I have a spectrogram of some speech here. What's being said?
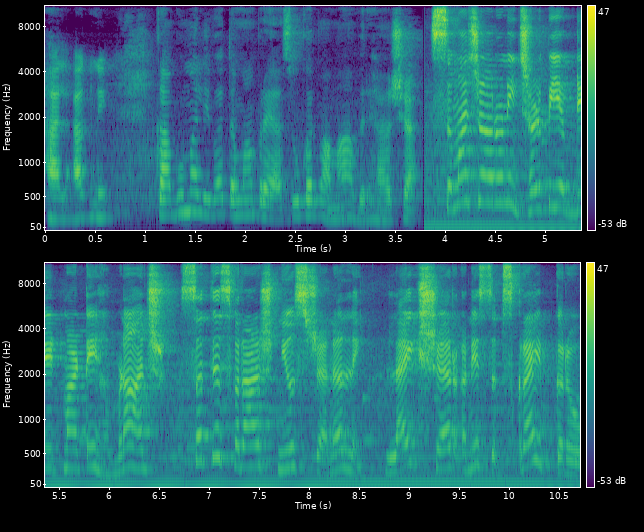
હાલ આગને કાબૂમાં લેવા તમામ પ્રયાસો કરવામાં આવી રહ્યા છે. સમાચારોની ઝડપી અપડેટ માટે હમણાં જ સત્ય સ્વરાજ ન્યૂઝ ચેનલને લાઇક શેર અને સબસ્ક્રાઇબ કરો.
